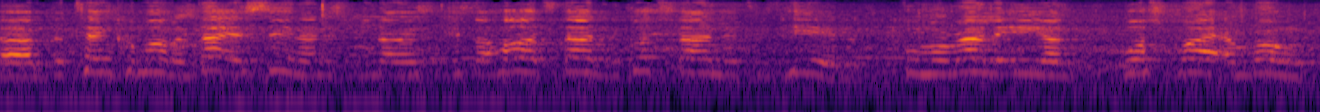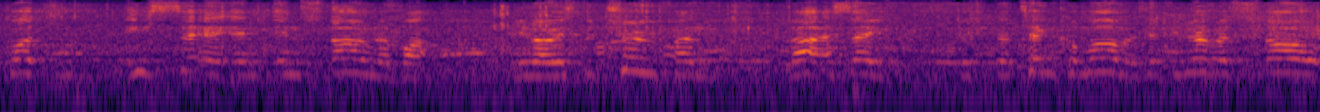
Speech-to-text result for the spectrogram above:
um, the Ten Commandments, that is sin, and it's, you know, it's, it's a hard standard. The good standard is here for morality and what's right and wrong. God, He set it in, in stone, but you know, it's the truth. And like I say, the, the Ten Commandments. If you ever stole,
